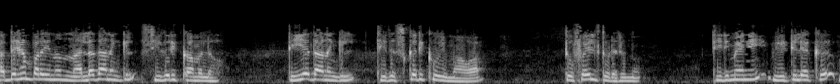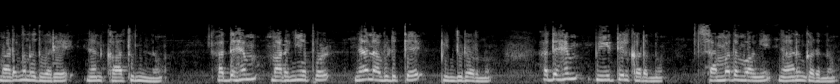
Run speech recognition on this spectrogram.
അദ്ദേഹം പറയുന്നത് നല്ലതാണെങ്കിൽ സ്വീകരിക്കാമല്ലോ. തീയതാണെങ്കിൽ തിരസ്കരിക്കുകയുമാവാം. തുഫയിൽ തുടരുന്നു. തിരുമേനി വീട്ടിലേക്ക് മടങ്ങുന്നതുവരെ ഞാൻ കാത്തുനിന്നു. അദ്ദേഹം മടങ്ങിയപ്പോൾ ഞാൻ അവിടുത്തെ പിന്തുടർന്നു. അദ്ദേഹം വീട്ടിൽ കടന്നു. സമ്മതം വാങ്ങി ഞാനും കടന്നു.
